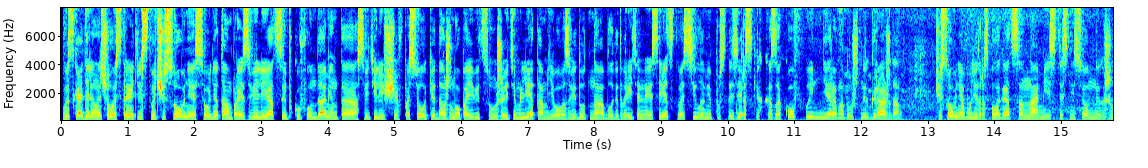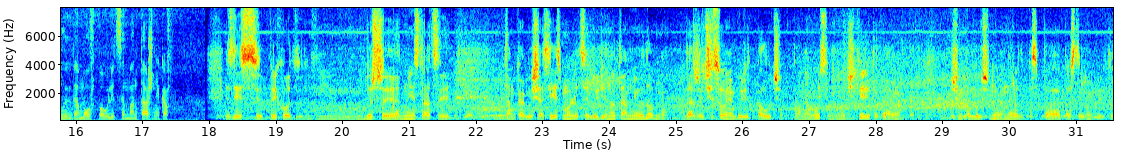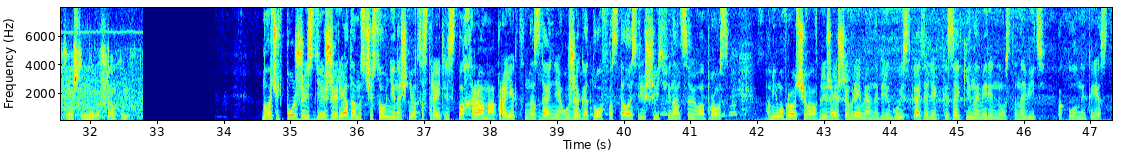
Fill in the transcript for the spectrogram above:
В Искателе началось строительство часовни. Сегодня там произвели отсыпку фундамента. Святилище в поселке должно появиться уже этим летом. Его возведут на благотворительные средства силами пустозерских казаков и неравнодушных граждан. Часовня будет располагаться на месте снесенных жилых домов по улице Монтажников. Здесь приход бывшей администрации, там как бы сейчас есть, молятся люди, но там неудобно. Даже часовня будет получше. Она 8 на 4 такая, ну, в общем, побольше. Ну, народу попросторнее будет, потому что много в храм ходит. Ну а чуть позже здесь же рядом с часовней начнется строительство храма. Проект на здание уже готов, осталось решить финансовый вопрос. Помимо прочего, в ближайшее время на берегу Искателей казаки намерены установить поклонный крест.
